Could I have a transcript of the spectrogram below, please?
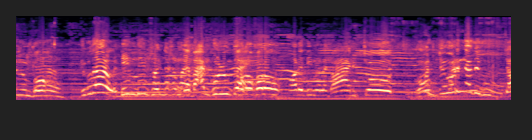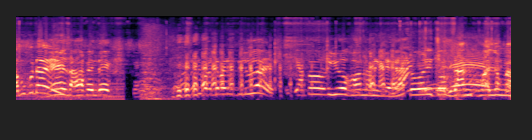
দিলুম তো দিব দাও দিন দিন সন্ধ্যার সময়। বান খুলুক দে করো পরে না দিব? যাব কোথায়? এ জামা প্যান্ট দেখ। বার্থডে পার্টি দিলু এত ইও খাওয়া না নিলে হ্যাঁ তোরই তো গান খাইলুম না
